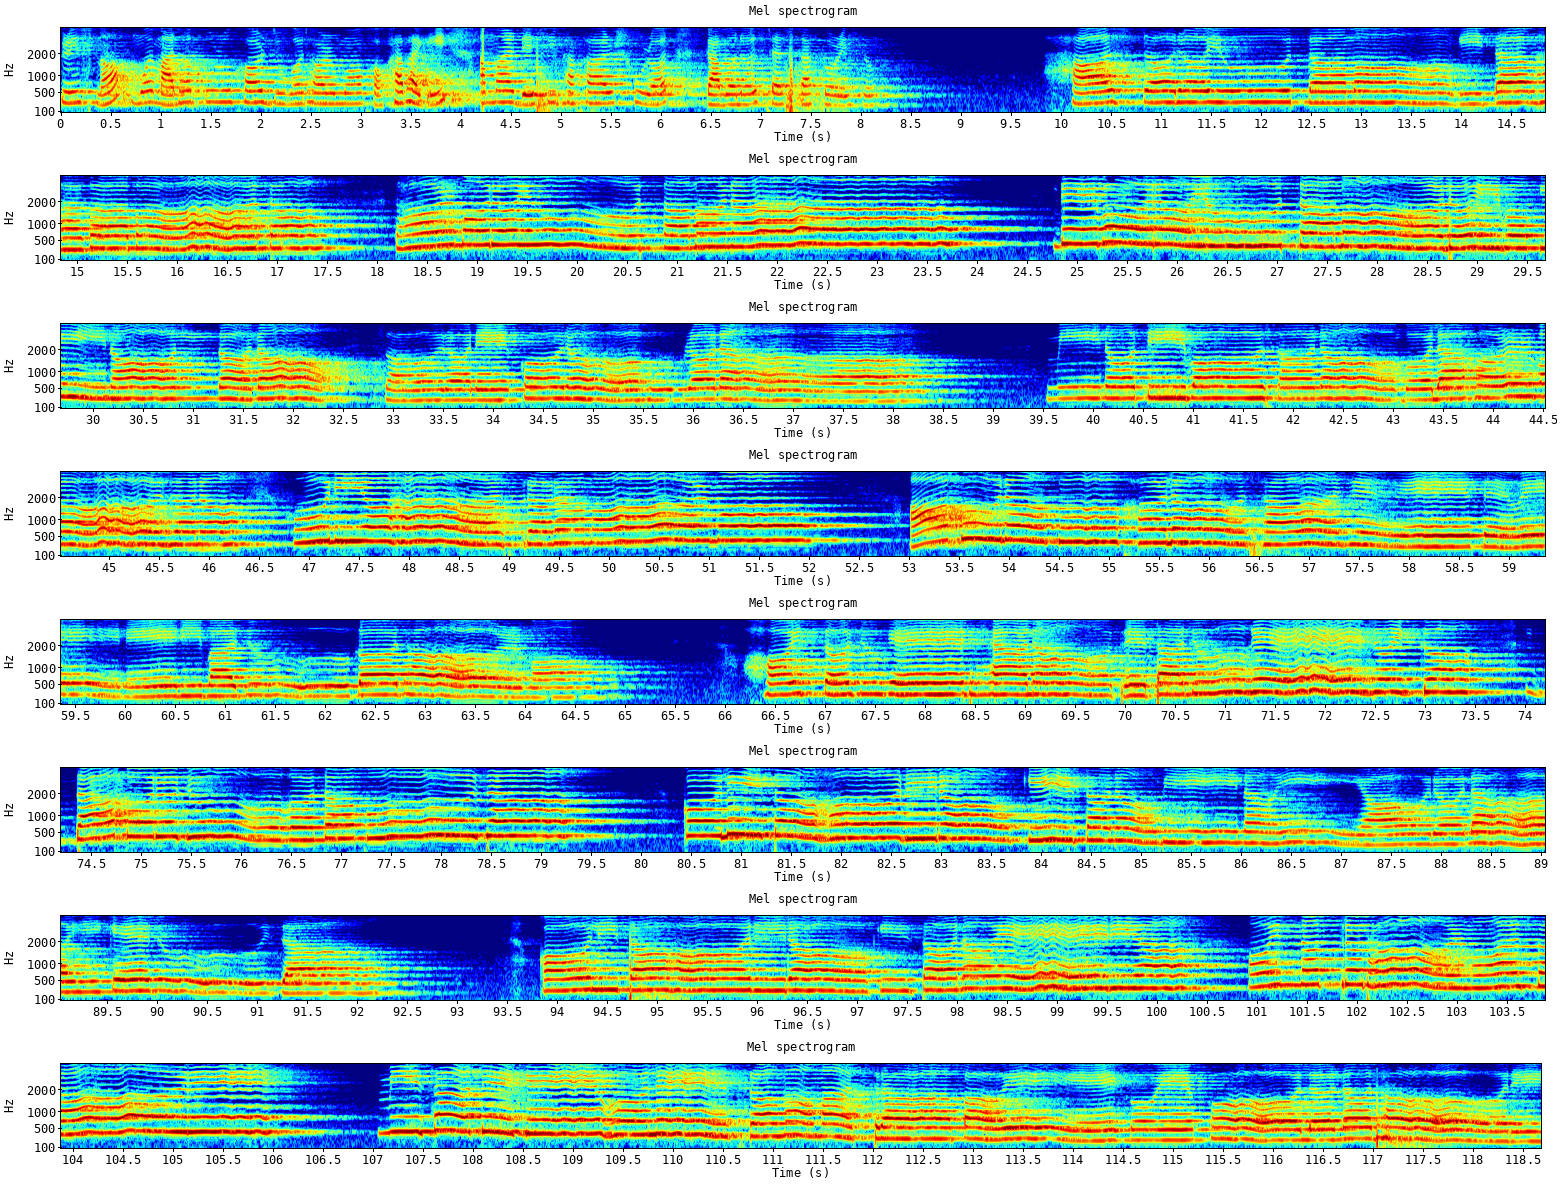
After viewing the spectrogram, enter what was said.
কৃষ্ণ মই মাধৱ পুৰুষৰ যুৱ ধৰ্ম সখাভাগি আমাৰ দেশী ভাষাৰ সুৰত গাবলৈ চেষ্টা কৰিছোঁ। শাস্ত্ৰৰয়ুত্তম গীতা ভাগৱত নন্দন শৰণে কৰহু প্ৰণাম মিনতি বচন বলা সৰ্বজন শাস্ত্ৰৰ মৰ্ম আপোনকো তেৱে নেৰিবা যুগ ধৰ্ম সত্য যুগে ধ্যান ত্রেতা যুগে যজ্ঞ দাপৰ যুগত আৰ নাহিকে দুজা কলিত হৰিৰ কীৰ্তন এৰিয়া অন্যত্ৰ ধৰ্ম আচৰে মিছাতে কেৱলে শ্ৰম মাত্ৰা পাৱে কয়ে ফল নধৰে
